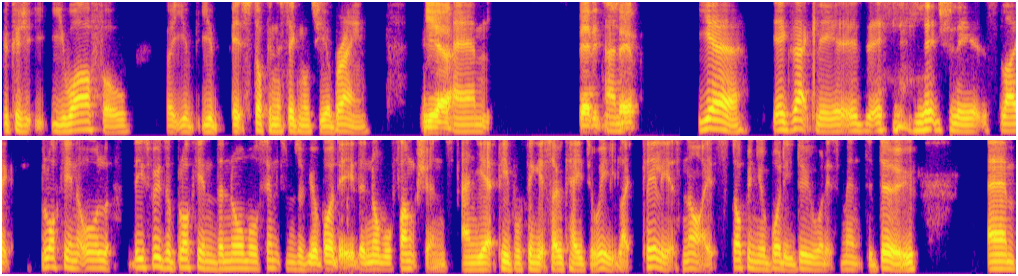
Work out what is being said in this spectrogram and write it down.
because you, you are full, but you, you it's stopping the signal to your brain. Yeah. Um, Very to say. Yeah, exactly. It, it's literally it's like blocking all these foods are blocking the normal symptoms of your body the normal functions and yet people think it's okay to eat. Like clearly it's not. It's stopping your body do what it's meant to do. Um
